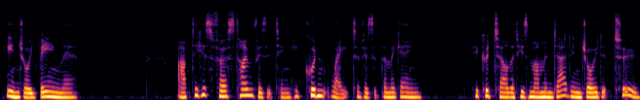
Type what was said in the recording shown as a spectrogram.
He enjoyed being there. After his first time visiting, he couldn't wait to visit them again. He could tell that his mum and dad enjoyed it too.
